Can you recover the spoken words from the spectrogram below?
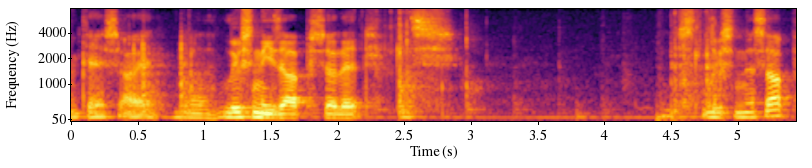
Okay, so I uh, loosen these up so that it's just loosen this up.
